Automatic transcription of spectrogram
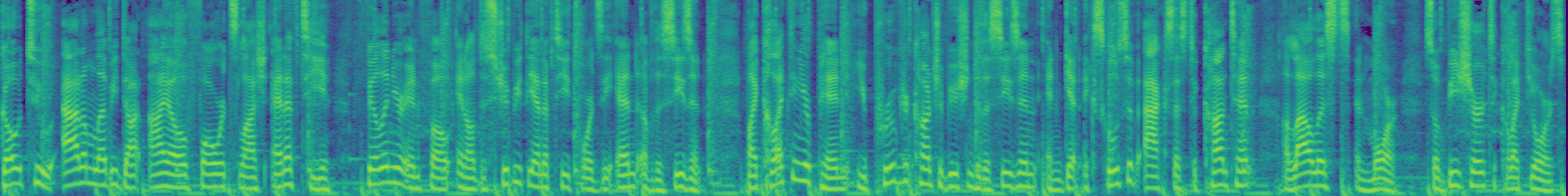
Go to adamlevy.io forward slash NFT, fill in your info, and I'll distribute the NFT towards the end of the season. By collecting your pin, you prove your contribution to the season and get exclusive access to content, allow lists, and more. So be sure to collect yours.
